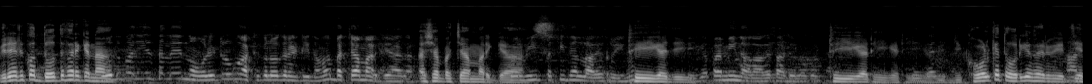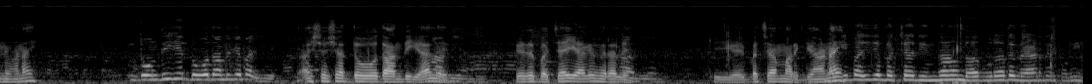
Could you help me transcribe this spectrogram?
ਵੀਰੇ ਇਹਦੇ ਕੋਲ ਦੁੱਧ ਫਿਰ ਕਿੰਨਾ? ਦੁੱਧ ਭਾਜੀ ਇਹ ਥੱਲੇ 9 ਲੀਟਰ ਉਹ 8 ਕਿਲੋ ਗਾਰੰਟੀ ਦਵਾਂ। ਬੱਚਾ ਮਰ ਗਿਆ ਇਹਦਾ। ਅੱਛਾ ਬੱਚਾ ਮਰ ਗਿਆ। 20 25 ਦਿਨ ਲਾ ਲਏ ਸੂਈ ਨੂੰ। ਠੀਕ ਹੈ ਜੀ। ਠੀਕ ਹੈ ਪਰ ਮਹੀਨਾ ਲਾ ਲਏ ਸਾਡੇ ਲੋਕ ਠੀਕ ਹੈ ਠੀਕ ਹੈ ਠੀਕ ਹੈ ਵੀਰ ਜੀ। ਖੋਲ ਕੇ ਤੋਰੀਏ ਫਿਰ ਵੀਰ ਜੀ ਇਹਨੂੰ ਹਨਾ ਦੋਂਦੀ ਜੇ ਦੋ ਦੰਦ ਜੇ ਭਾਜੀ ਇਹ। ਅੱਛਾ ਅੱਛਾ ਦੋ ਦੰਦ ਹੀ ਆ ਲੈ ਹਾਂਜੀ ਹਾਂਜੀ। ਇਹ ਤੇ ਬੱਚਾ ਹੀ ਆ ਕੇ ਫਿਰ ਹਲੇ। ਹਾਂਜੀ ਹਾਂਜੀ। ਠੀਕ ਹੈ ਜੀ, ਬੱਚਾ ਮਰ ਗਿਆ ਨਾ ਬਾਕੀ ਭਾਜੀ ਜੇ ਬੱਚਾ ਜਿੰਦਾ ਹੁੰਦਾ ਪੂਰਾ ਤੇ ਵੈੜ ਤੇ ਪੂਰੀ।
